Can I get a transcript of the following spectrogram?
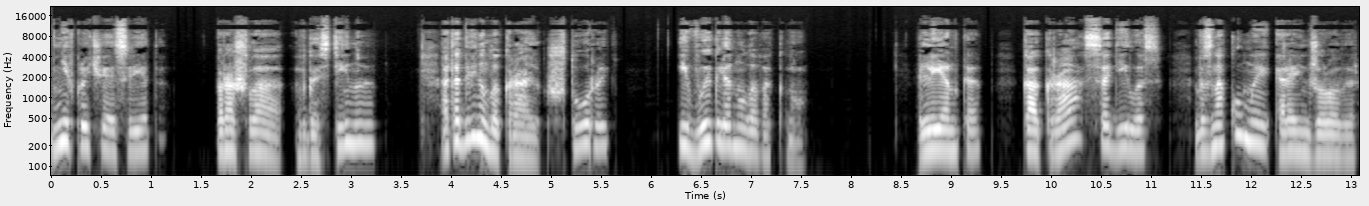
не включая света, прошла в гостиную, отодвинула край шторы и выглянула в окно. Ленка как раз садилась в знакомый рейндж-ровер.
